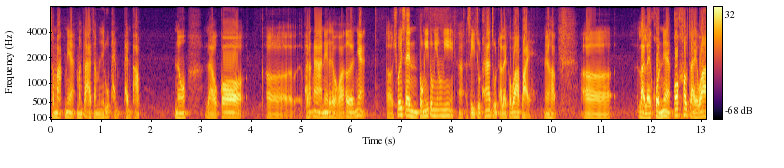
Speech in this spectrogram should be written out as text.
สมัครเนี่ยมันก็อาจจะมีรูปแผ่นแผ่นพับเนาะแล้วก็พนักงานเนี่ยก็จะบอกว่าเออเนี่ย ช่วยเซ็นตรงนี้ตรงนี้ตรงนี้อะสี่จุดห้าจุดอะไรก็ว่าไปนะครับเอ่อหลายๆคนเนี่ยก็เข้าใจว่า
